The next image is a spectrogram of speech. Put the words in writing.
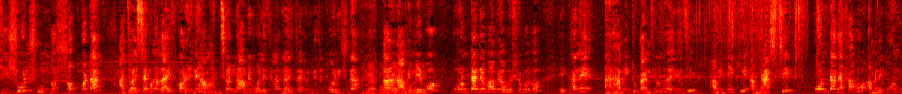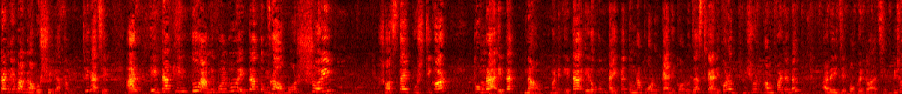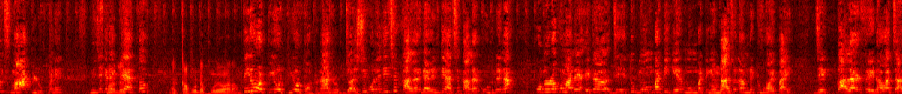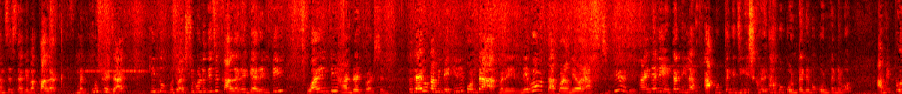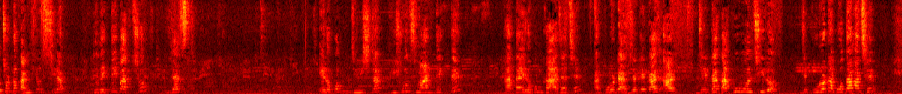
ভীষণ সুন্দর সবকটা আর জয়সা এখনও লাইভ করেনি আমার জন্য। আমি বলেছিলাম জয়সা এখন কিছু করিস না। কারণ আমি। নেব। কোনটা নেব আমি অবশ্যই বলব। এখানে আমি একটু কনফিউজ হয়ে গেছি। আমি দেখি আমি আসছি কোনটা দেখাবো মানে কোনটা নেব আমি অবশ্যই দেখাবো ঠিক আছে? আর এটা কিন্তু আমি বলব এটা তোমরা অবশ্যই সস্তায় পুষ্টিকর তোমরা এটা নাও। মানে এটা এরকম টাইপের তোমরা পরো ক্যারি করো জাস্ট ক্যারি করো ভীষণ কমফোর্টেবল আর এই যে পকেটও আছে ভীষণ স্মার্ট লুক মানে নিজেকে দেখতে এত আর কাপড়টা পরেও আরাম। পিওর পিওর পিওর কটন আর জয়শ্রী বলে দিয়েছে কালার গ্যারেন্টি আছে কালার উঠবে না। কোনো রকম মানে এটা যেহেতু মোমবাটিকের মোমবাটিকের কাজ হলে আমরা একটু ভয় পাই যে কালার ফেড হওয়ার চান্সেস থাকে বা কালার মানে উঠে যায়। কিন্তু জয়শ্রী বলে দিয়েছে কালারের গ্যারেন্টি ওয়ারেন্টি হান্ড্রেড পার্সেন্ট তো যাই হোক আমি দেখিনি কোনটা মানে নেব তারপর আমি আবার আসছি ঠিক আছে? ফাইনালি এটা নিলাম কাকুর থেকে জিজ্ঞেস করে কাকু কোনটা নেব কোনটা নেব। আমি প্রচণ্ড কনফিউজ ছিলাম তো দেখতেই পাচ্ছ জাস্ট এরকম জিনিসটা, ভীষণ স্মার্ট দেখতে। হাতা এরকম কাজ আছে, আর পুরোটা আজরাকের কাজ। আর যেটা কাকু বলছিল যে পুরোটা বোতাম আছে,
